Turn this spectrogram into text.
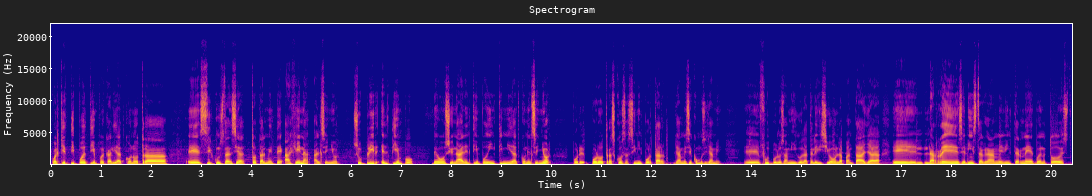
cualquier tipo de tiempo de calidad con otra eh, circunstancia totalmente ajena al Señor. suplir el tiempo devocional, el tiempo de intimidad con el Señor por, por otras cosas, sin importar, llámese como se llame, eh, fútbol, los amigos, la televisión, la pantalla, eh, las redes, el Instagram, el Internet, bueno, todo esto.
